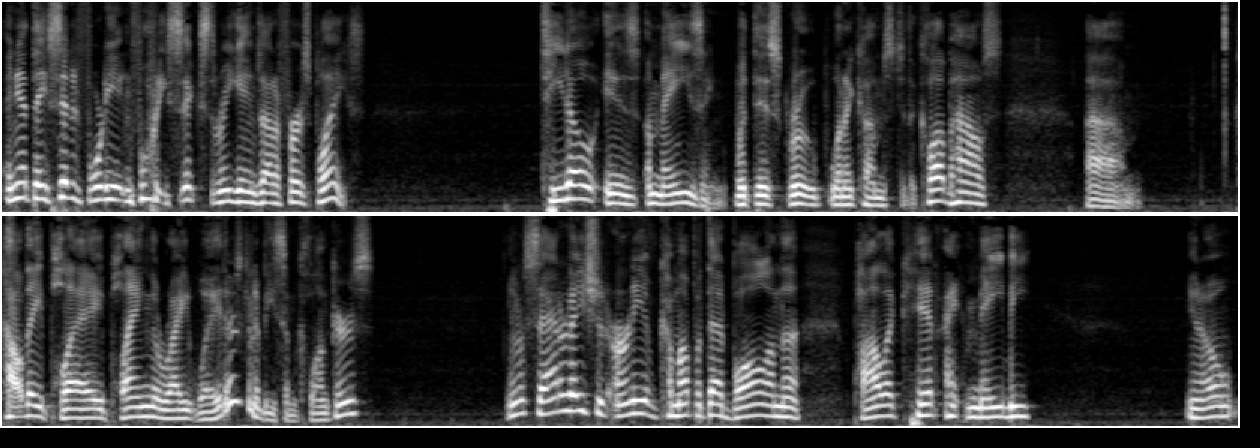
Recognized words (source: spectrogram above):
and yet they sit at 48 and 46, three games out of first place. Tito is amazing with this group when it comes to the clubhouse, um, how they play, playing the right way. There's going to be some clunkers. You know, Saturday should Ernie have come up with that ball on the Pollock hit? I, maybe. You know,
